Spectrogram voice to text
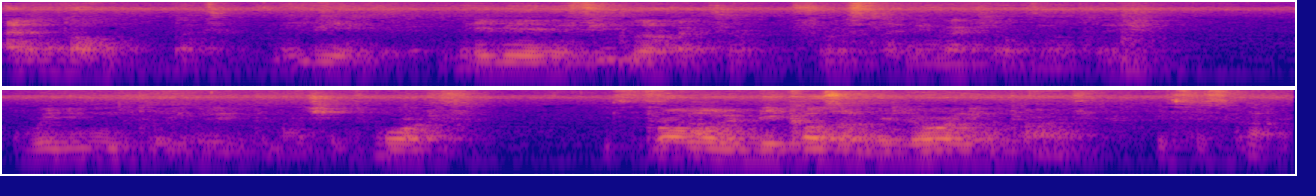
I don't know, but maybe maybe the Fiedler vector, first landing vector of the operation. We didn't play with it much. It worked It's a probably because of the learning part. It's a scarf.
